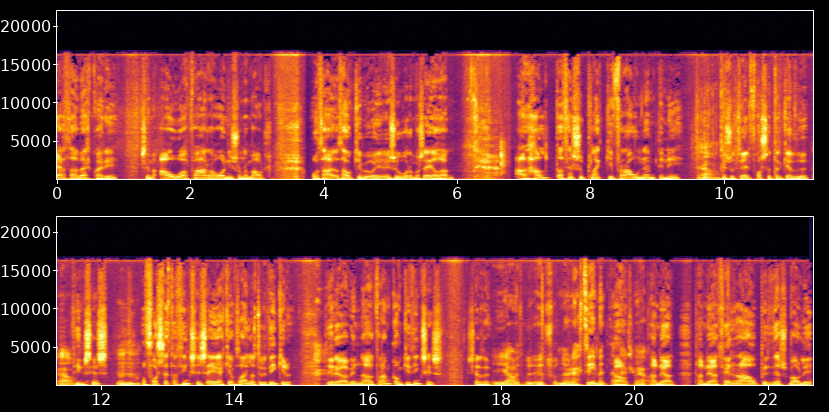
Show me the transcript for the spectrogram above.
er það verkværi sem á að fara onni svona mál. Og það, þá kemur, eins og við vorum að segja þann að halda þessu plaggi frá nefndinni Já. eins og tveir fórsetar gerðu Já. þingsins mm -hmm. og fórsetar þingsins eigi ekki að þvælastur í þingiru þeir eru að vinna að framgangi þingsins sérðu Já, það er rétt ímyndar þannig, þannig að þeirra ábyrði þessu máli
